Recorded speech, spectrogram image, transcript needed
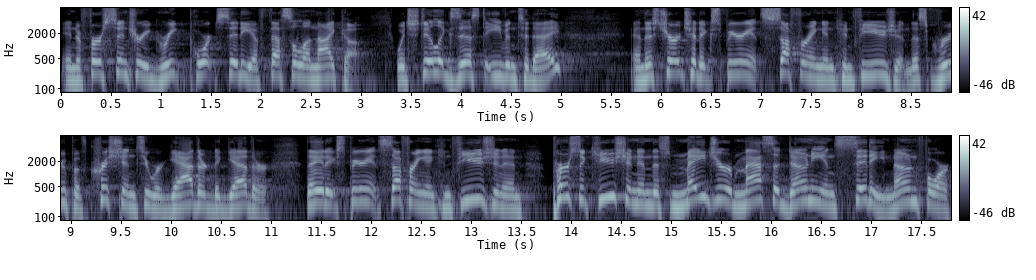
in the first century Greek port city of Thessalonica, which still exists even today. And this church had experienced suffering and confusion. This group of Christians who were gathered together, they had experienced suffering and confusion and persecution in this major Macedonian city known for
